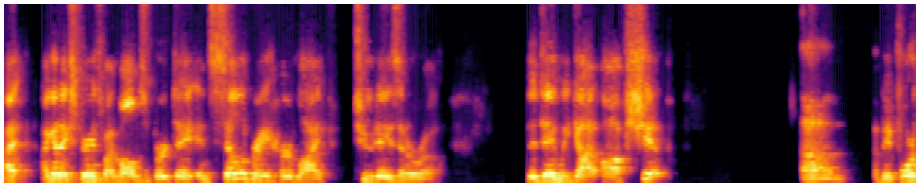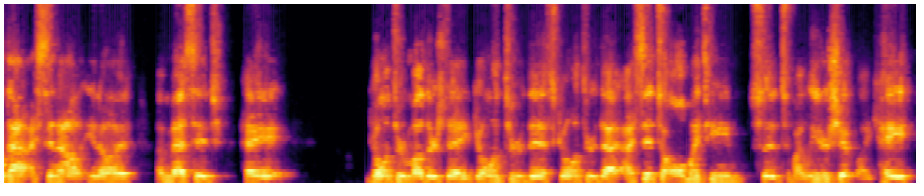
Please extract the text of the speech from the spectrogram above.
I, I gotta experience my mom's birthday and celebrate her life two days in a row. The day we got off ship. Um, before that, I sent out, you know, a, a message, hey, going through Mother's Day, going through this, going through that. I said to all my team, said to my leadership, like, hey,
